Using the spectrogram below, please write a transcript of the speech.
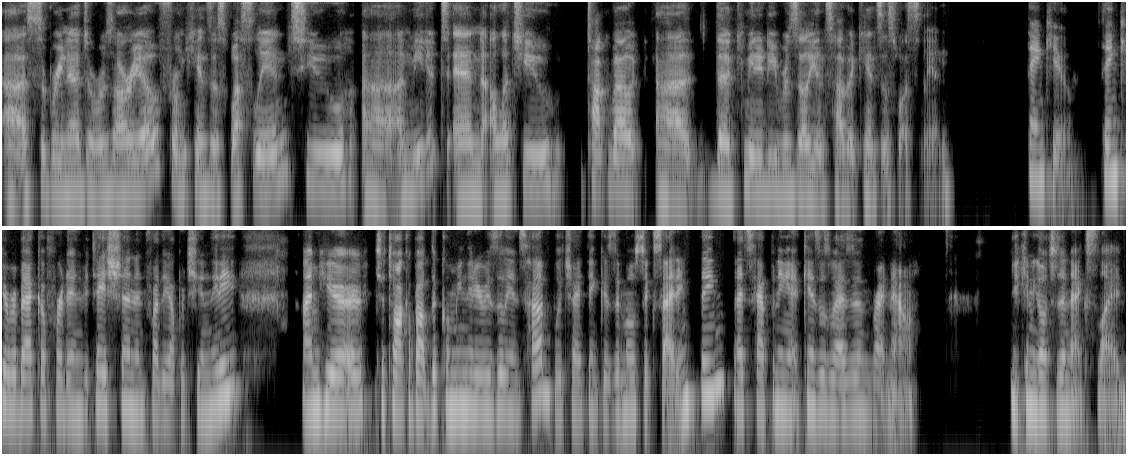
uh, Sabrina do Rosario from Kansas Wesleyan to uh, unmute, and I'll let you talk about uh, the Community Resilience Hub at Kansas Wesleyan. Thank you. Thank you, Rebecca, for the invitation and for the opportunity. I'm here to talk about the Community Resilience Hub, which I think is the most exciting thing that's happening at Kansas Wesleyan right now. You can go to the next slide.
